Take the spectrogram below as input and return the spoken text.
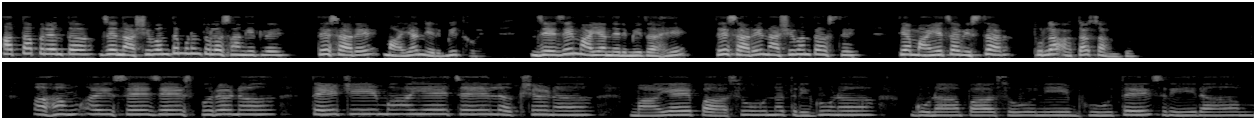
आतापर्यंत जे नाशिवंत म्हणून तुला सांगितले ते सारे माया निर्मित होय. जे जे माया निर्मित आहे ते सारे नाशिवंत असते. त्या मायेचा विस्तार तुला आता सांगतो. अहम ऐसे जे स्फुरण तेची मायेचे लक्षण मायेपासून त्रिगुण गुणापासून भूते श्रीराम.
